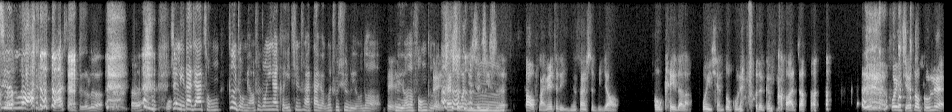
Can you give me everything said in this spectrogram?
心了，扎心得乐。这里大家从各种描述中应该可以听出来大表哥出去旅游的旅游的风格。对，但是问题是，其实到揽月这里已经算是比较 OK 的了。我以前做攻略 做的更夸张，我以前做攻略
